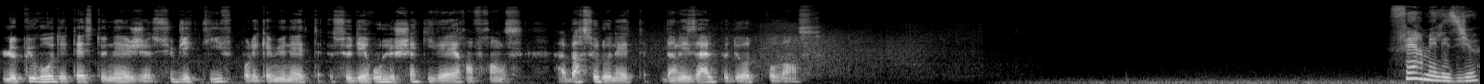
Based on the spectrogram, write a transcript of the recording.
Le plus gros des tests neige subjectifs pour les camionnettes se déroule chaque hiver en France, à Barcelonnette, dans les Alpes de Haute-Provence. Fermez les yeux,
